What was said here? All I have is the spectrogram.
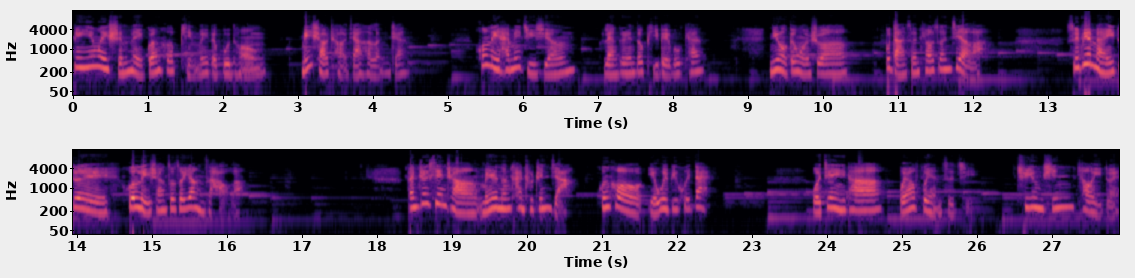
并因为审美观和品味的不同，没少吵架和冷战。婚礼还没举行，两个人都疲惫不堪。女友跟我说：“不打算挑钻戒了，随便买一对，婚礼上做做样子好了。反正现场没人能看出真假。”婚后也未必会戴。我建议他不要敷衍自己，去用心挑一对，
